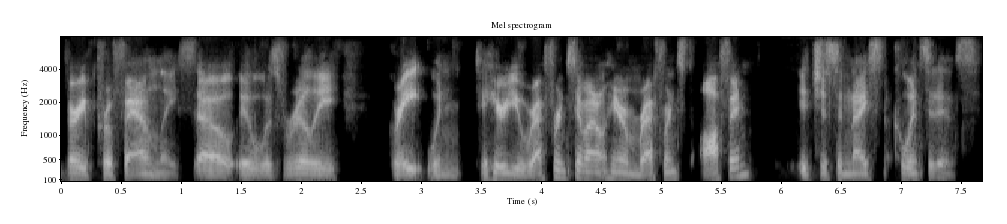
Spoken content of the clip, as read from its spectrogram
very profoundly. So it was really great when to hear you reference him. I don't hear him referenced often. It's just a nice coincidence.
